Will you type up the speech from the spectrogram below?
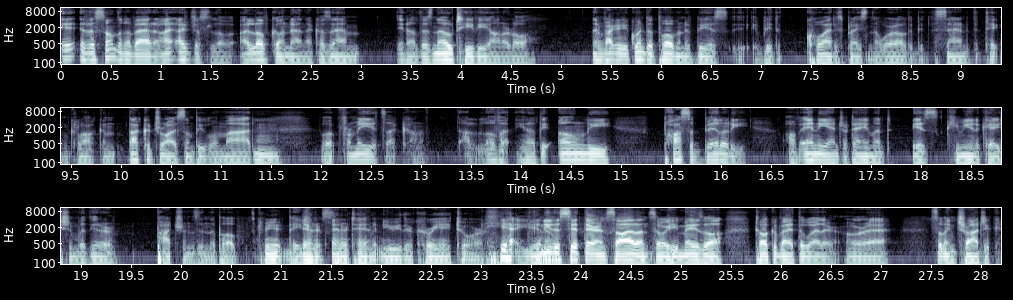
it, there's something about it. I, I just love it. I love going down there because um, you know, there's no TV on at all. In fact, you go into the pub and it'd be as, it'd be the quietest place in the world. It'd be the sound of the ticking clock, and that could drive some people mad. Mm. But for me, it's like kind of, I love it. You know, the only possibility of any entertainment is communication with your patrons in the pub. Commu- enter- entertainment you either create or Yeah, you, can know. either sit there in silence, or you may as well talk about the weather or uh, something tragic.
